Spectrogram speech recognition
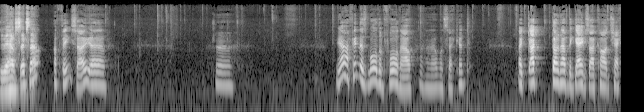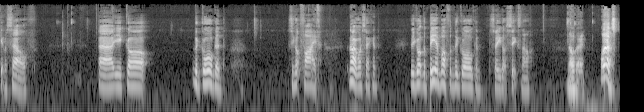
Do they have six now? I think so. Uh, uh, yeah, I think there's more than four now. Uh, one second. I, I don't have the game, so I can't check it myself. Uh, you got the Gorgon. So you got five. No, one second. You got the Behemoth and the Gorgon, so you got six now. Okay. Well, that's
